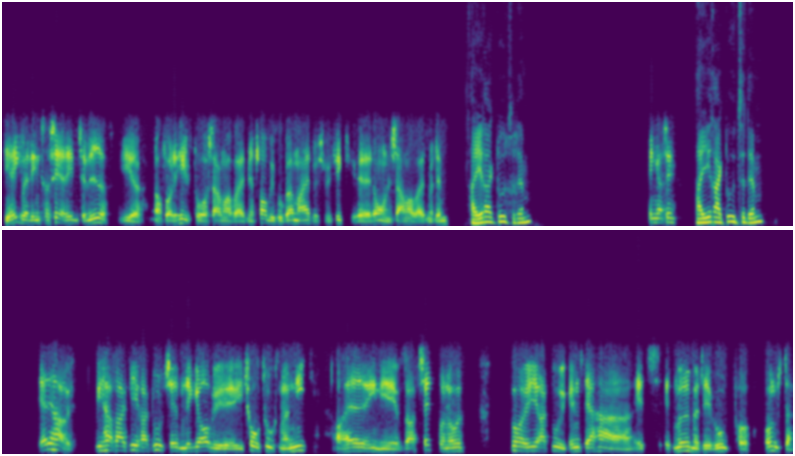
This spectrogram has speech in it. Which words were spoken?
de har ikke været interesseret indtil videre i at, at få det helt store samarbejde. Men jeg tror, vi kunne gøre meget, hvis vi fik et ordentligt samarbejde med dem. Har I rækket ud til dem? En gang til. Har I rækket ud til dem? Ja, det har vi. Vi har faktisk lige rækket ud til dem. Det gjorde vi i 2009, og havde egentlig været tæt på noget. Nu har vi lige rækket ud igen, så jeg har et, et møde med DBU på onsdag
